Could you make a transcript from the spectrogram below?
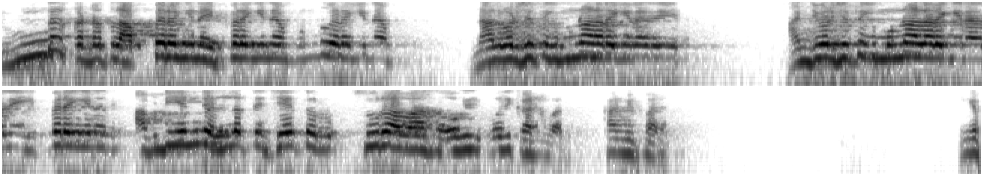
இந்த கட்டத்துல அப்ப இறங்கின இப்ப இறங்கின முன்பு இறங்கின நாலு வருஷத்துக்கு முன்னால் இறங்கினது அஞ்சு வருஷத்துக்கு முன்னால் இறங்கினது இப்ப இறங்கினது அப்படி என்று எல்லாத்தையும் சேர்த்து ஒரு சூறாவாக ஓதி ஓதி காணுவார் காண்பிப்பார். இங்க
